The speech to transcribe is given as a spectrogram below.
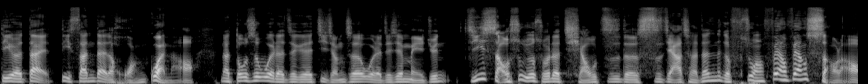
第二代、第三代的皇冠啊，那都是为了这个计程车，为了这些美军，极少数有所谓的乔兹的私家车，但是那个数量非常非常少了啊。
